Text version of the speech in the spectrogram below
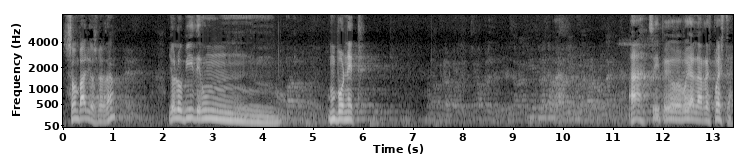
Son varios, ¿verdad? Yo lo vi de un, un bonete. Ah, sí, pero voy a la respuesta.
